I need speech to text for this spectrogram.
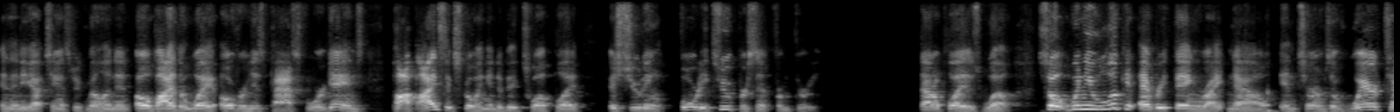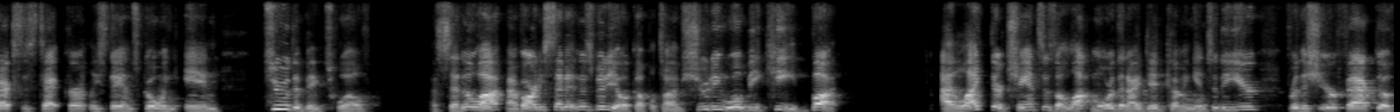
and then you got Chance McMillan. And oh, by the way, over his past four games, Pop Isaacs going into Big 12 play is shooting 42% from three that'll play as well. So when you look at everything right now in terms of where Texas Tech currently stands going in to the Big 12, I've said it a lot. I've already said it in this video a couple times. Shooting will be key, but I like their chances a lot more than I did coming into the year for the sheer fact of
